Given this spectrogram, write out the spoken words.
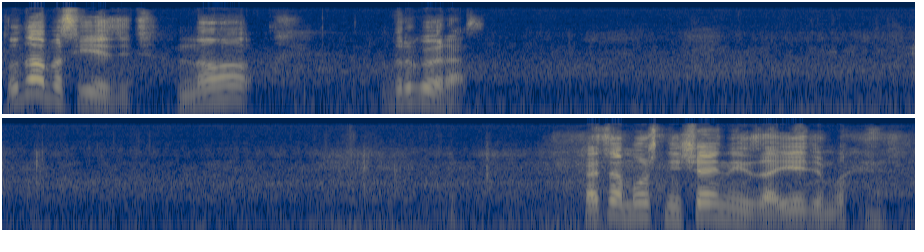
Туда бы съездить, но в другой раз. Хотя, может, нечаянно и заедем.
